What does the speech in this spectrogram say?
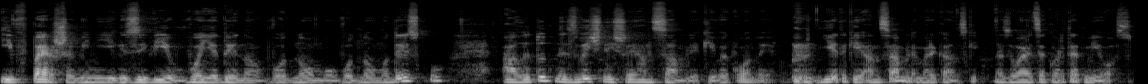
І вперше він їх звів воєдино в одному, в одному диску. Але тут незвичний ансамбль, який виконує. Є такий ансамбль американський, називається квартет Міос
